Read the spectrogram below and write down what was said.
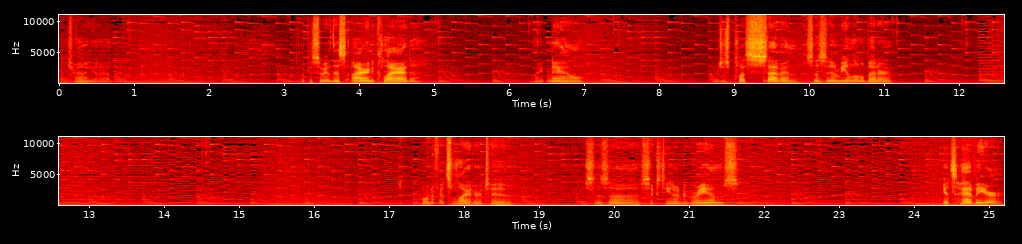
I'm trying to get out of there. Okay, so we have this Ironclad. Right now. Which is plus 7, so this is going to be a little better. I wonder if it's lighter, too. This is uh, 1600 grams. It's heavier.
